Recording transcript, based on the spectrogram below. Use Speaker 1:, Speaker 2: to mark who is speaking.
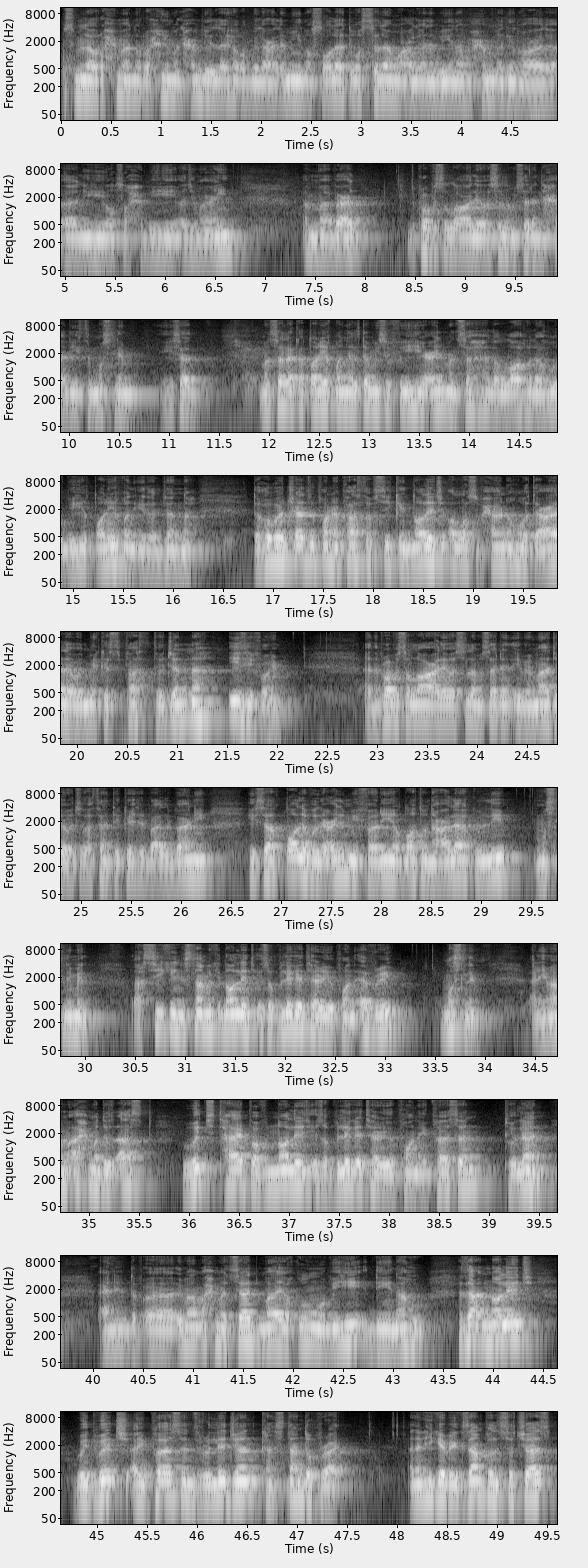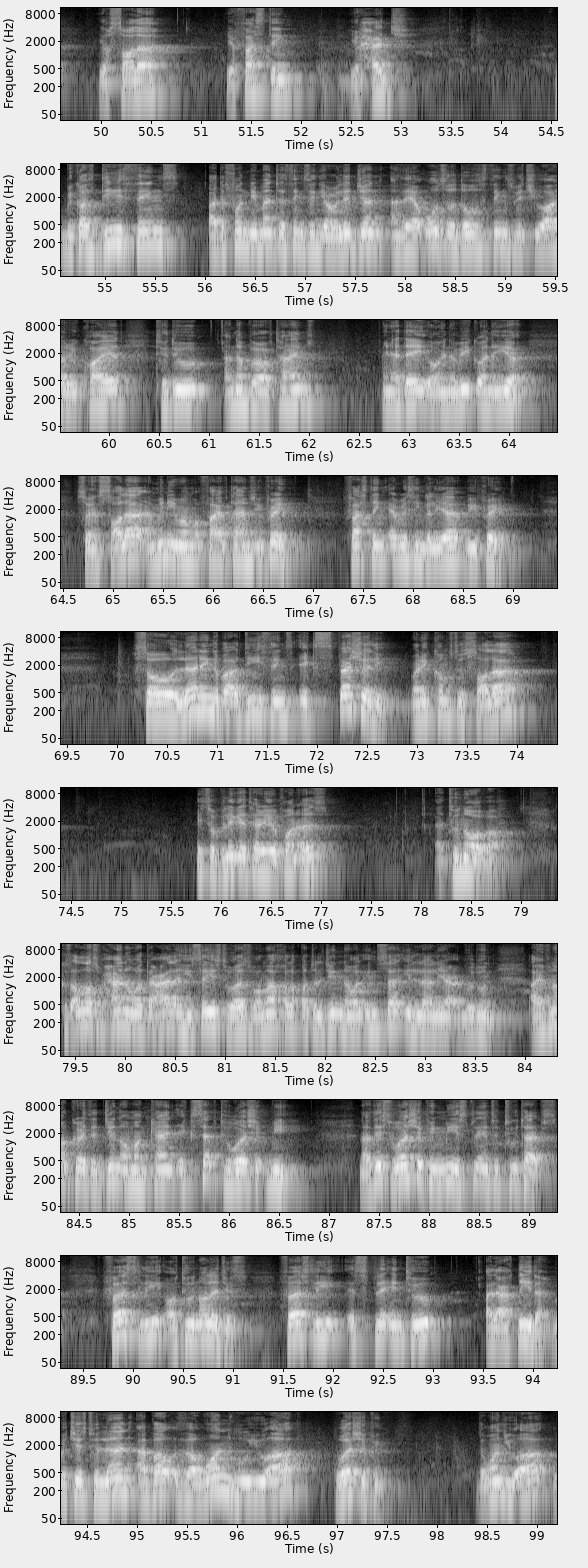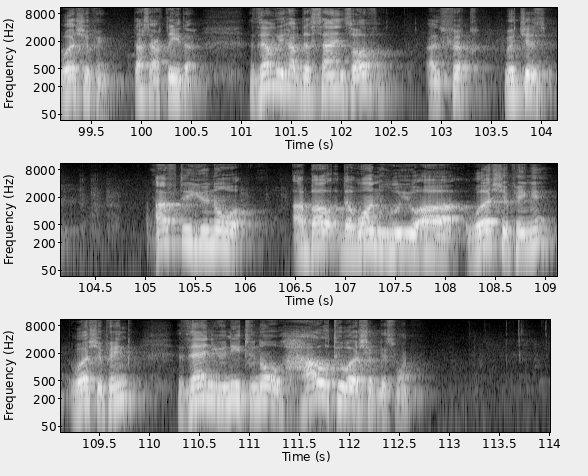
Speaker 1: بسم الله الرحمن الرحيم الحمد لله رب العالمين والصلاة والسلام على نبينا محمد وعلى آله وصحبه أجمعين أما بعد The Prophet ﷺ said in Hadith Muslim he said من سلك طريقا يلتمس فيه علما سهل الله له به طريقا إلى الجنة The whoever treads upon a path of seeking knowledge, Allah subhanahu wa ta'ala will make his path to Jannah easy for him. And the Prophet ﷺ said in Ibn Majah, which is authenticated by Albani, he said, طَلَبُ الْعِلْمِ فَرِيَضَةٌ عَلَى كُلِّ مُسْلِمٍ Seeking Islamic knowledge is obligatory upon every Muslim. And Imam Ahmad was asked, which type of knowledge is obligatory upon a person to learn? And the, uh, Imam Ahmad said, مَا يَقُومُ بِهِ دِينَهُ That knowledge with which a person's religion can stand upright. And then he gave examples such as your salah, your fasting, your hajj. Because these things are the fundamental things in your religion, and they are also those things which you are required to do a number of times in a day or in a week or in a year. So in salah, a minimum of five times we pray. Fasting every single year we pray. So learning about these things, especially when it comes to salah, it's obligatory upon us to know about. Because Allah subhanahu wa ta'ala, He says to us, وَمَا خَلَقَتُ الْجِنَّ وَالْإِنسَ إِلَّا لِيَعْبُدُونَ I have not created jinn or mankind except to worship me. Now this worshipping me is split into two types. Firstly, or two knowledges. Firstly, it's split into al-aqidah, which is to learn about the one who you are worshipping. The one you are worshipping. That's aqidah. Then we have the science of al-fiqh, which is after you know about the one who you are worshipping, worshipping, then you need to know how to worship this one.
